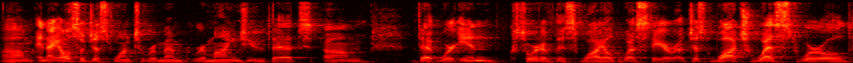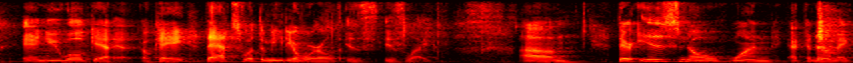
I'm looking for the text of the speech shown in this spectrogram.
Um, and I also just want to remember, remind you that. Um, that we're in sort of this Wild West era. Just watch Westworld and you will get it, okay? That's what the media world is, is like. Um, there is no one economic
